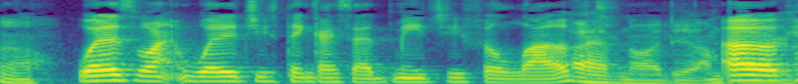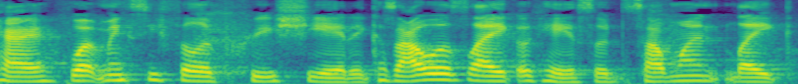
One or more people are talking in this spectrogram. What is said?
Oh. What is one? What did you think I said made you feel loved? I have no idea. I'm Oh, okay. What makes you feel appreciated? Because I was like, okay, so someone like,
